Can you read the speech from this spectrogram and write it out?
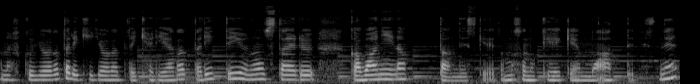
あの副業だったり企業だったりキャリアだったりっていうのを伝える側になったんですけれどもその経験もあってですね。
